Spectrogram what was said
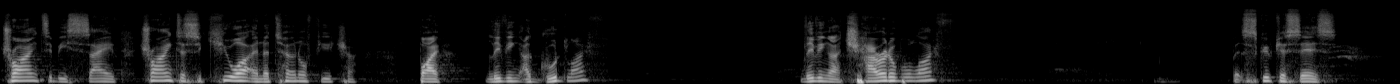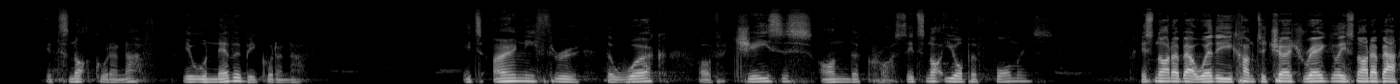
trying to be saved, trying to secure an eternal future by living a good life, living a charitable life. But scripture says it's not good enough. It will never be good enough. It's only through the work of Jesus on the cross. It's not your performance. It's not about whether you come to church regularly. It's not about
